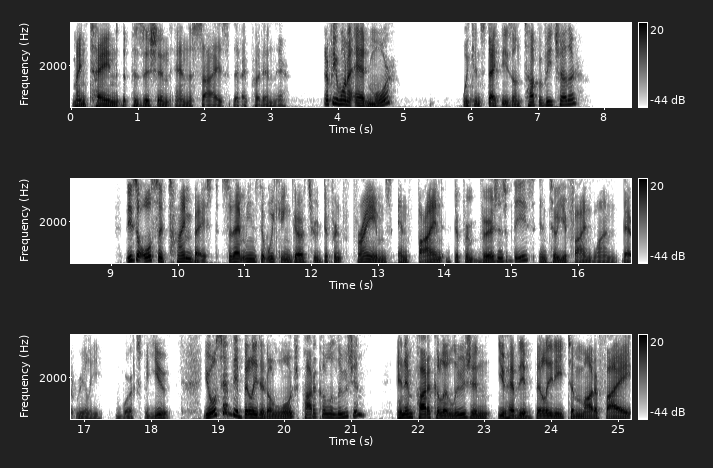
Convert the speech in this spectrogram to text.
maintain the position and the size that I put in there. And if you want to add more, we can stack these on top of each other. These are also time-based, so that means that we can go through different frames and find different versions of these until you find one that really works for you. You also have the ability to launch particle illusion. And in particle illusion, you have the ability to modify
